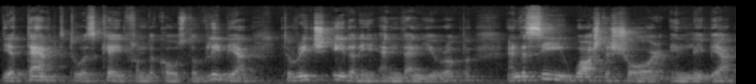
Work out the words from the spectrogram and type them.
the attempt to escape from the coast of Libya to reach Italy and then Europe, and the sea washed ashore in Libya,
